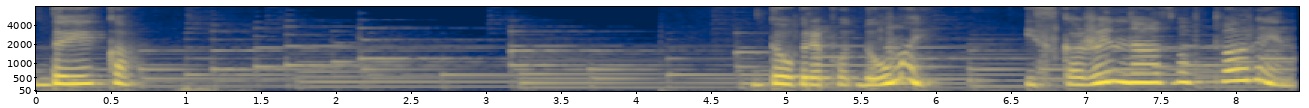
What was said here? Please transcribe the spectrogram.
Дика. Добре подумай, і скажи назву тварини.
